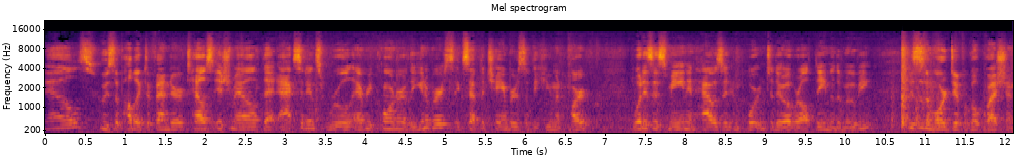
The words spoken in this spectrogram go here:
Nels, who's the public defender, tells Ishmael that accidents rule every corner of the universe except the chambers of the human heart. What does this mean, and how is it important to the overall theme of the movie? This is a more difficult question.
